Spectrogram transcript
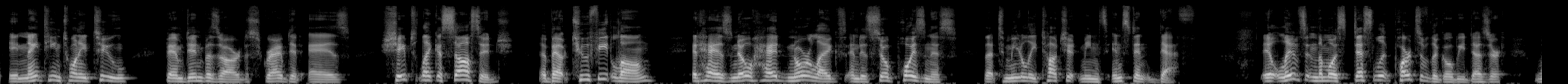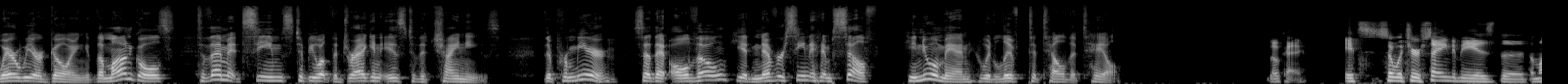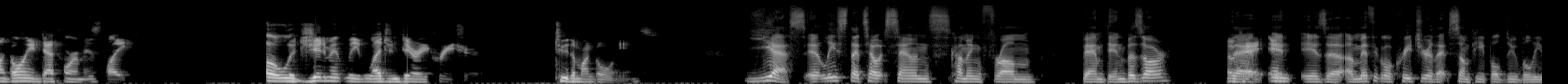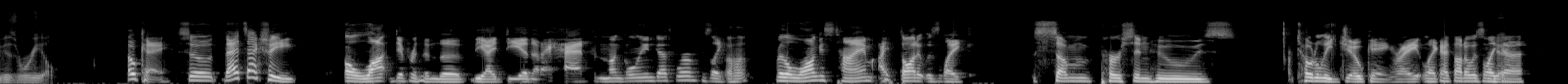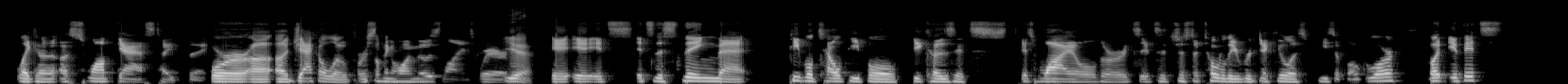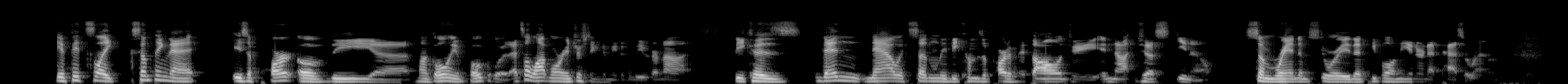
In 1922, Bamdin Bazar described it as shaped like a sausage, about two feet long. It has no head nor legs and is so poisonous that to merely touch it means instant death. It lives in the most desolate parts of the Gobi Desert, where we are going. The Mongols, to them, it seems to be what the dragon is to the Chinese. The premier Mhm. said that although he had never seen it himself, he knew a man who had lived to tell the tale. Okay. It's so what you're saying to me is the the Mongolian death worm is like a legitimately legendary creature to the Mongolians. Yes, at least that's how it sounds coming from Bamdin Bazaar. Okay, that and it is a, a mythical creature that some people do believe is real. okay, so that's actually a lot different than the the idea that I had for the Mongolian death worm because like Uh-huh. for the longest time I thought it was like some person who's totally joking, right? Like I thought it was like Yeah. a like a, a swamp gas type thing or a, a jackalope or something along those lines where Yeah, it, it, it's it's this thing that people tell people because it's it's wild or it's it's it's just a totally ridiculous piece of folklore. But if it's if it's like something that is a part of the uh, Mongolian folklore, that's a lot more interesting to me, to believe it or not, because then now it suddenly becomes a part of mythology and not just you know some random story that people on the internet pass around.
